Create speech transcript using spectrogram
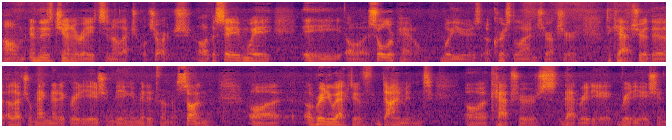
Um, and this generates an electrical charge. Uh, the same way a uh, solar panel will use a crystalline structure to capture the electromagnetic radiation being emitted from the sun. Uh, a radioactive diamond uh, captures that radia- radiation,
